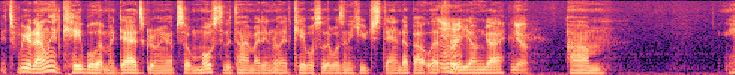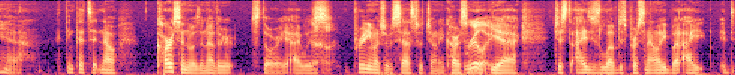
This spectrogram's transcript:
it's weird. I only had cable at my dad's growing up, so most of the time I didn't really have cable, so there wasn't a huge stand-up outlet for a Mhm. young guy. Yeah. Um, yeah, I think that's it. Now, Carson was another story. I was Uh-huh. pretty much obsessed with Johnny Carson. Really? Yeah. Just I just loved his personality, but I it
